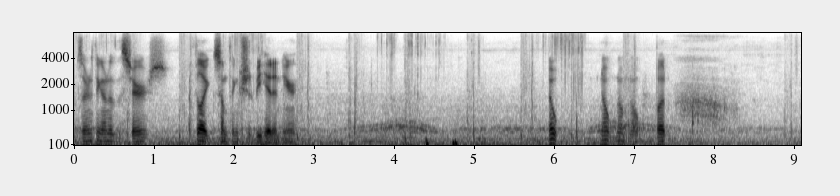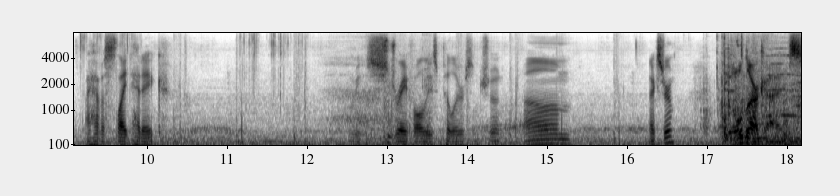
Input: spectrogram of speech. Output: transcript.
Is there anything under the stairs? I feel like something should be hidden here. Nope. Nope, nope, nope. But I have a slight headache. Let me strafe all these pillars and shit. Um, next room. The old archives.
